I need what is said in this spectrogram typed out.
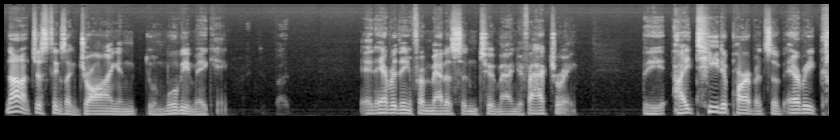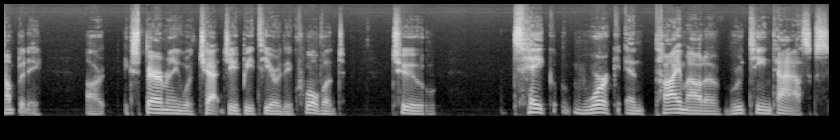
not just things like drawing and doing movie making, but in everything from medicine to manufacturing. The IT departments of every company are experimenting with Chat GPT or the equivalent to take work and time out of routine tasks.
